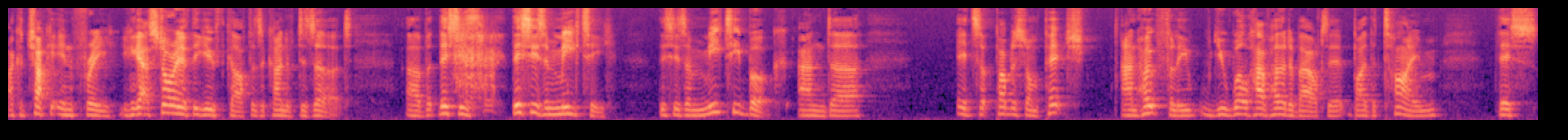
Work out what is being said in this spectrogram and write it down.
I could chuck it in free. You can get a story of the Youth Cup as a kind of dessert, uh, but this is this is a meaty. This is a meaty book and uh, it's published on Pitch and hopefully you will have heard about it by the time this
